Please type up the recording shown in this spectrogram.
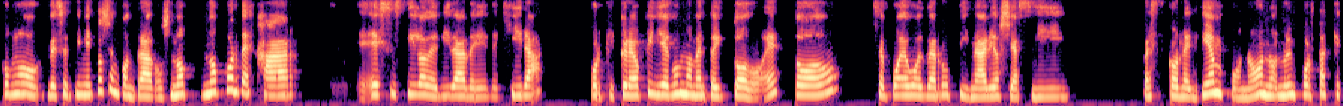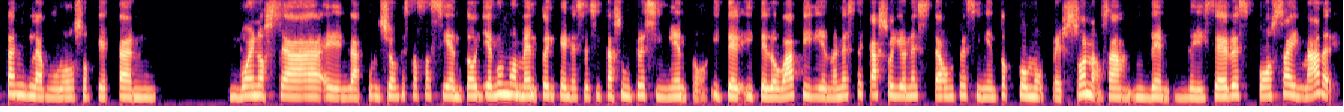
como de sentimientos encontrados, no, no por dejar ese estilo de vida de, de gira, porque creo que llega un momento y todo, ¿eh? Todo se puede volver rutinario si así, pues con el tiempo, ¿no? No, no importa qué tan glamuroso, qué tan bueno sea eh, la función que estás haciendo, llega un momento en que necesitas un crecimiento y te, y te lo va pidiendo. En este caso yo necesitaba un crecimiento como persona, o sea, de, de ser esposa y madre.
